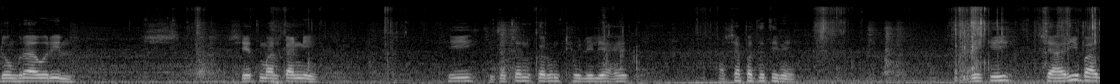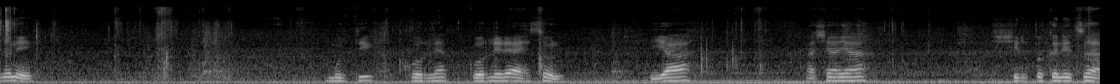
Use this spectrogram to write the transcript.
डोंगरावरील शेतमालकांनी ही जतन करून ठेवलेली आहेत अशा पद्धतीने जे की चारी बाजूने मूर्ती कोरण्यात कोरलेल्या असून या अशा या शिल्पकलेचा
